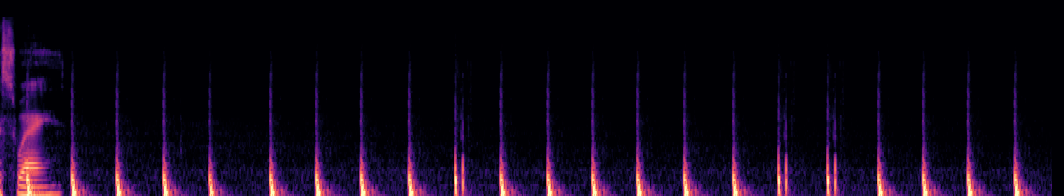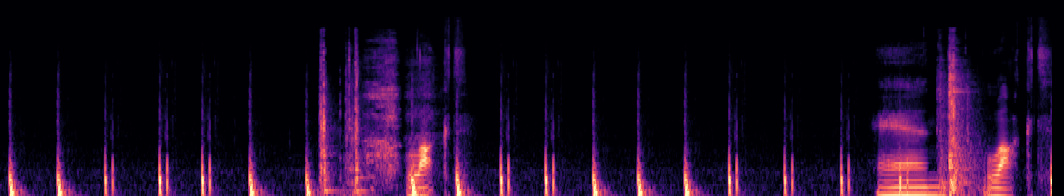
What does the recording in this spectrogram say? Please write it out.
This way. Locked. And locked.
